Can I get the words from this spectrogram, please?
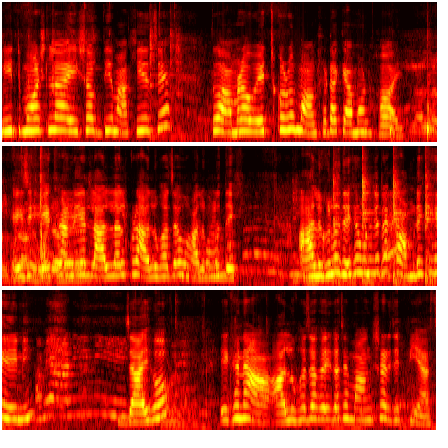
মিট মশলা এইসব দিয়ে মাখিয়েছে। তো আমরা ওয়েট করব মাংসটা কেমন হয়। এই যে এখানে লাল লাল করে আলু ভাজা ও আলুগুলো দেখে আলুগুলো দেখে মনে হচ্ছে এটা কামড়ে খেয়ে নি। যাই হোক এখানে আলু ভাজা হয়ে গেছে মাংস আর যে পেঁয়াজ।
